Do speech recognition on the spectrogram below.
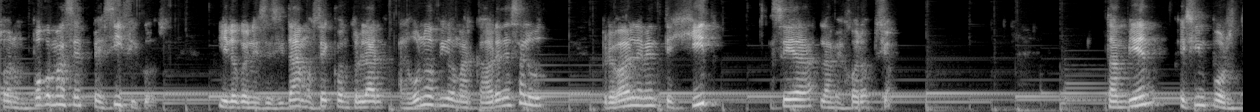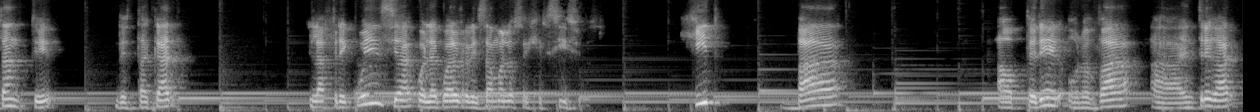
son un poco más específicos y lo que necesitamos es controlar algunos biomarcadores de salud, probablemente HIT sea la mejor opción. También es importante destacar la frecuencia con la cual realizamos los ejercicios. HIT va a obtener o nos va a entregar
